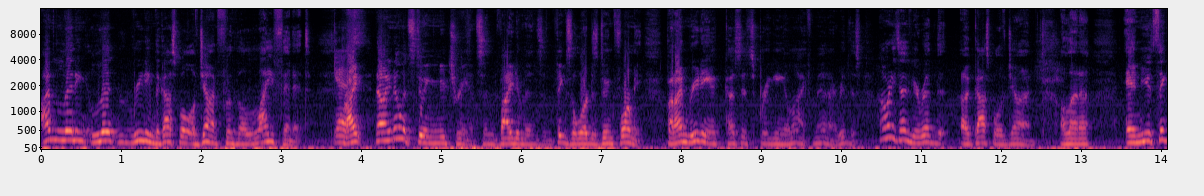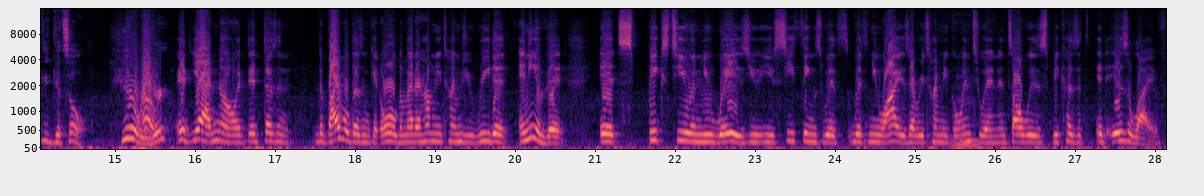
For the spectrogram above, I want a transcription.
I'm letting, let, reading the Gospel of John for the life in it. Yes. Right now, I know it's doing nutrients and vitamins and things the Lord is doing for me, but I'm reading it because it's bringing life. Man, I read this. How many times have you read the uh, Gospel of John, Elena, and you think it gets old? You're a reader. Oh, it yeah, no, it, it doesn't. The Bible doesn't get old. No matter how many times you read it, any of it, it speaks to you in new ways. You you see things with with new eyes every time you go Mm-hmm. into it, and it's always because it it is alive.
